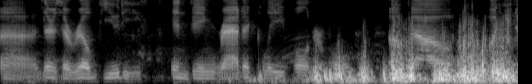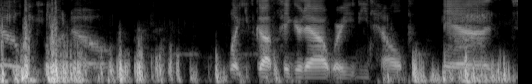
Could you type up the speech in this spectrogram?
uh, there's a real beauty in being radically vulnerable about what you know, what you don't know, what you've got figured out, where you need help, and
